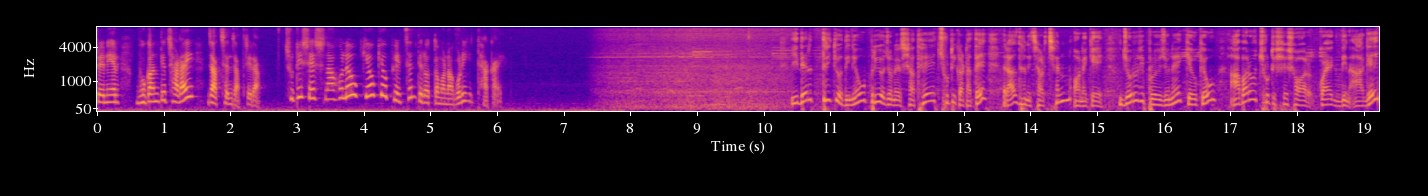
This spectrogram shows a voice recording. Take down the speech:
ট্রেনের ভোগান্তি ছাড়াই যাচ্ছেন যাত্রীরা। ছুটি শেষ না হলেও কেউ কেউ ফিরছেন তিলোত্তমা নগরী, ঢাকায়। ঈদের তৃতীয় দিনেও প্রিয়জনের সাথে ছুটি কাটাতে রাজধানী ছাড়ছেন অনেকে। জরুরি প্রয়োজনে কেউ কেউ আবারও ছুটি শেষ হওয়ার কয়েকদিন আগেই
